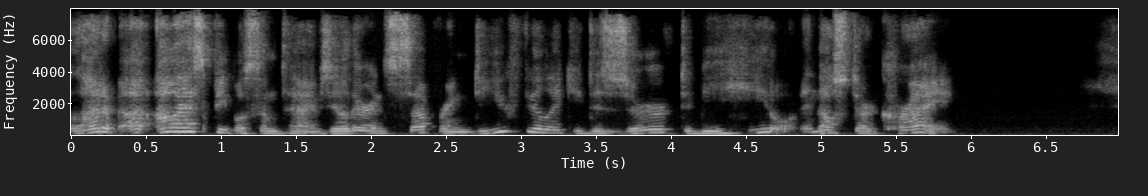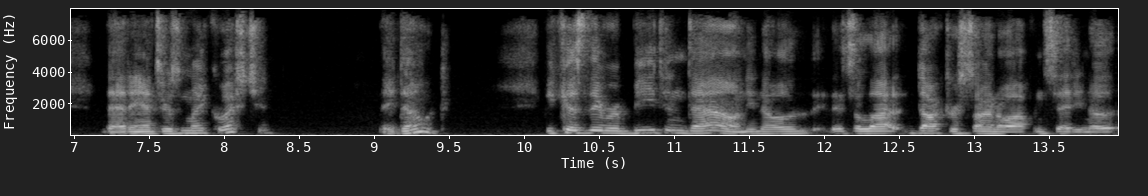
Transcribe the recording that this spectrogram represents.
a lot of I'll ask people sometimes. You know, they're in suffering. Do you feel like you deserve to be healed? And they'll start crying. That answers my question. They don't because they were beaten down. You know, there's a lot. Dr. Sarno often said, you know,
